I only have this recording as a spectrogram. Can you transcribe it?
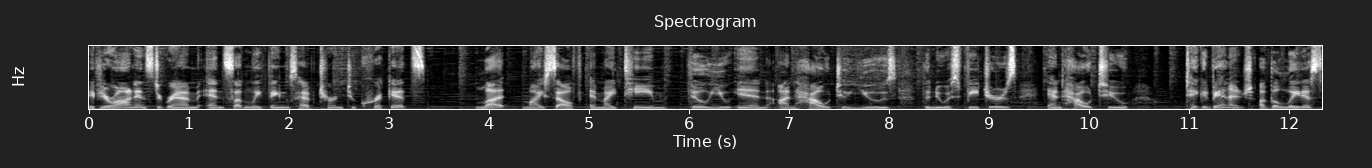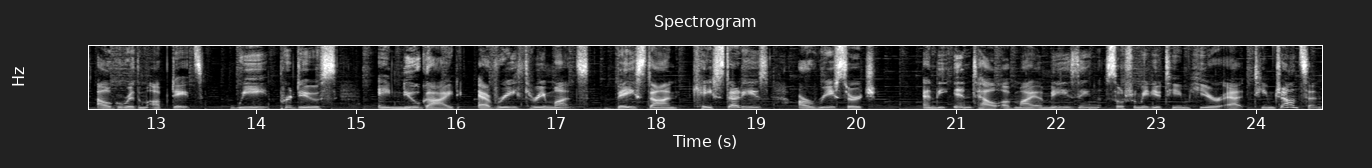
If you're on Instagram and suddenly things have turned to crickets, let myself and my team fill you in on how to use the newest features and how to take advantage of the latest algorithm updates. We produce a new guide every three months based on case studies, our research, and the intel of my amazing social media team here at Team Johnson.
